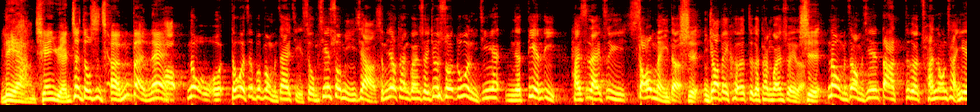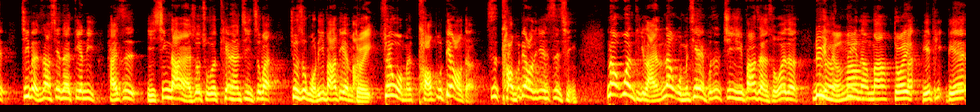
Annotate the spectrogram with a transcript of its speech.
两千元，这都是成本呢。好，那我我等会这部分我们再来解释。我们先说明一下，什么叫碳关税？就是说，如果你今天你的电力还是来自于烧煤的，是，你就要被科这个碳关税了。是。那我们知道，我们今天大这个传统产业，基本上现在电力还是以新达来说，除了天然气之外，就是火力发电嘛。对。所以我们逃不掉的，是逃不掉的一件事情。那问题来了，那我们现在不是积极发展所谓的绿能绿能吗？对，别别别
